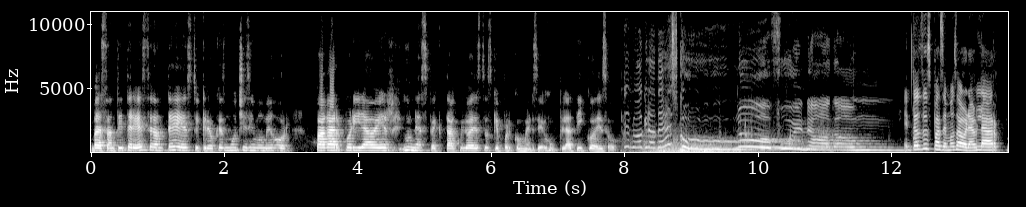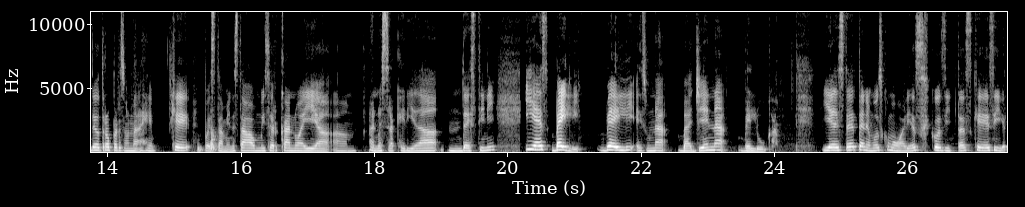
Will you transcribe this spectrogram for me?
bastante interesante esto y creo que es muchísimo mejor pagar por ir a ver un espectáculo de estos que por comerse un platico de sopa. Te lo agradezco. No fue nada. Entonces pasemos ahora a hablar de otro personaje que pues también estaba muy cercano ahí a, nuestra querida mm, Destiny y es Bailey. Bailey es una ballena beluga. Y este tenemos como varias cositas que decir.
